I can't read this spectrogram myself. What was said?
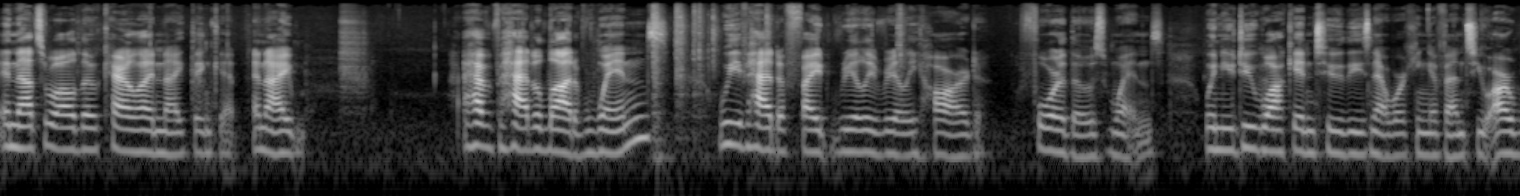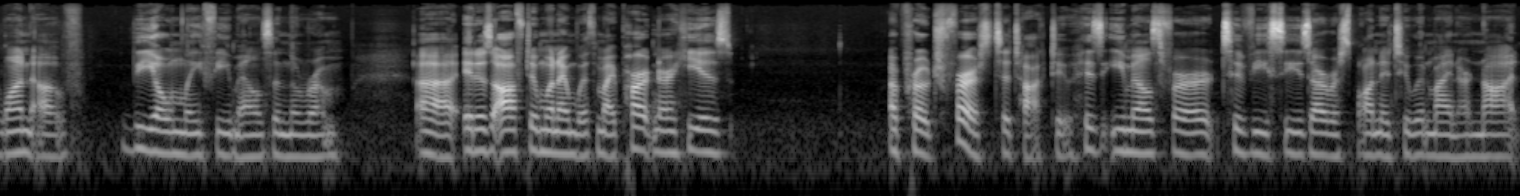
and that's why, although Caroline and I think it, and I have had a lot of wins, we've had to fight really, really hard for those wins. When you do walk into these networking events, you are one of the only females in the room. Uh, it is often when I'm with my partner, he is approached first to talk to. His emails for to VCs are responded to, and mine are not.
